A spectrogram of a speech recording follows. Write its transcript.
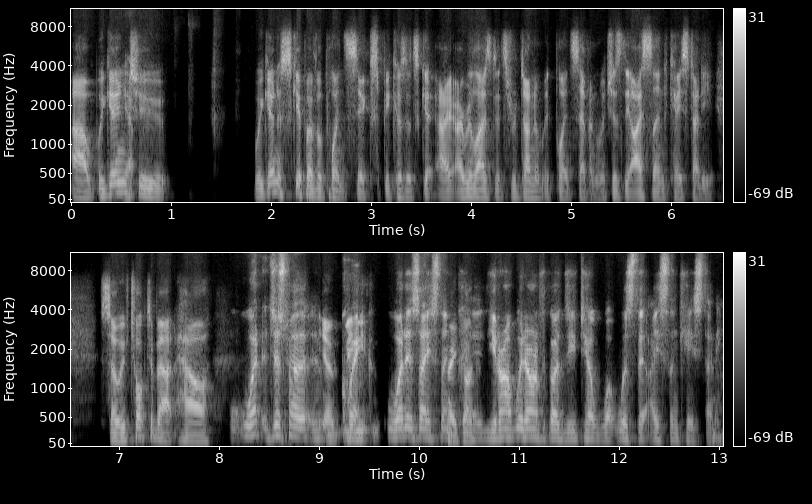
uh, we're going yep. to we're going to skip over point six because it's I, I, realized it's redundant with point seven, which is the Iceland case study. So we've talked about how what just uh, you know, quick. Maybe, what is Iceland? Right, you don't we don't have to go into detail. What was the Iceland case study?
